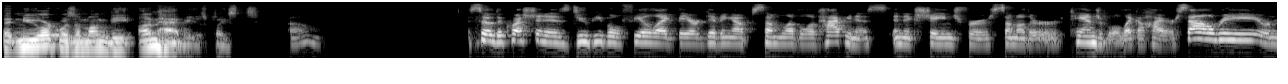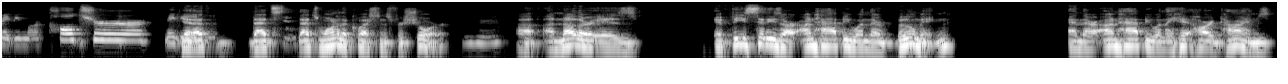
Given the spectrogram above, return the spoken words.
that New York was among the unhappiest places. Oh. So the question is do people feel like they are giving up some level of happiness in exchange for some other tangible like a higher salary or maybe more culture, maybe Yeah, that's that's, yeah. that's one of the questions for sure. Mm-hmm. Uh, another is if these cities are unhappy when they're booming and they're unhappy when they hit hard times,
